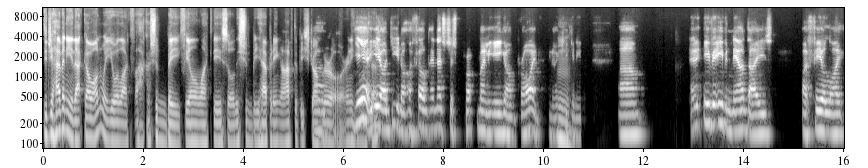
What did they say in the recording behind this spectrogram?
did you have any of that go on where you were like, "Fuck, I shouldn't be feeling like this, or this shouldn't be happening. I have to be stronger, um, or anything?" Yeah, like yeah, I did. I felt, and that's just mainly ego and pride, you know, mm. kicking in. Um, and even even nowadays, I feel like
